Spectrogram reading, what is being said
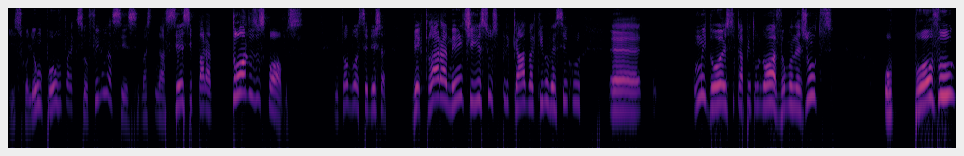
Ele escolheu um povo para que seu filho nascesse, mas nascesse para todos os povos. Então você deixa ver claramente isso explicado aqui no versículo é, 1 e 2 do capítulo 9. Vamos ler juntos? O povo.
